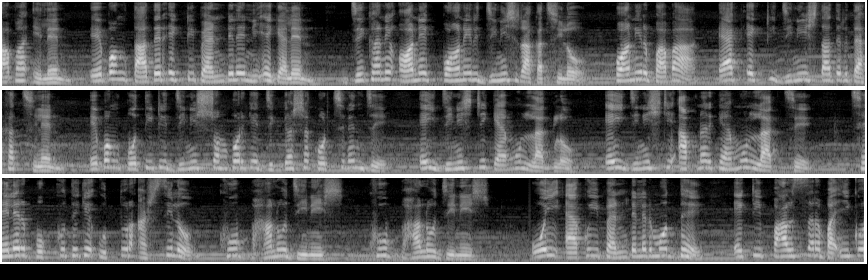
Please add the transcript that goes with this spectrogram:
বাবা এলেন এবং তাদের একটি প্যান্ডেলে নিয়ে গেলেন, যেখানে অনেক পনেরো জিনিস রাখা ছিল। পনেরো বাবা এক একটি জিনিস তাদের দেখাচ্ছিলেন এবং প্রতিটি জিনিস সম্পর্কে জিজ্ঞাসা করছিলেন যে, এই জিনিসটি কেমন লাগল? এই জিনিসটি আপনার কেমন লাগছে? ছেলের পক্ষ থেকে উত্তর আসছিল, খুব ভালো জিনিস, খুব ভালো জিনিস। ওই একই প্যান্ডেলের মধ্যে একটি পালসার বাইকও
